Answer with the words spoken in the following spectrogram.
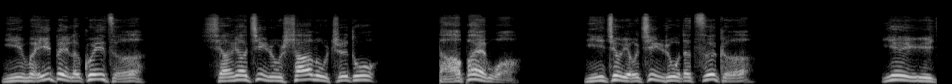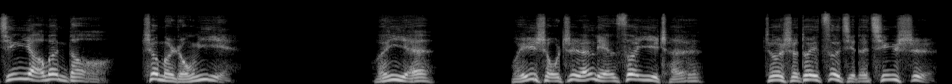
你违背了规则，想要进入杀戮之都，打败我，你就有进入的资格。”叶雨惊讶问道：“这么容易？”闻言。为首之人脸色一沉，这是对自己的轻视。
